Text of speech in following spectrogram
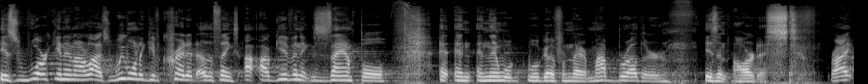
is working in our lives. We want to give credit to other things. I'll give an example and, and, and then we'll, we'll go from there. My brother is an artist right?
